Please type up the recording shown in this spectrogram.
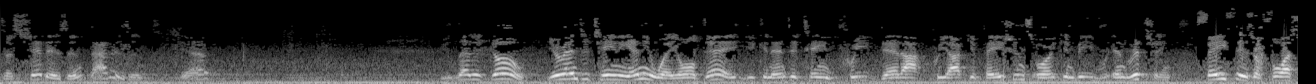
the shit isn't, that isn't. Yeah? You let it go. You're entertaining anyway all day. You can entertain pre dead preoccupations or it can be enriching. Faith is a force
